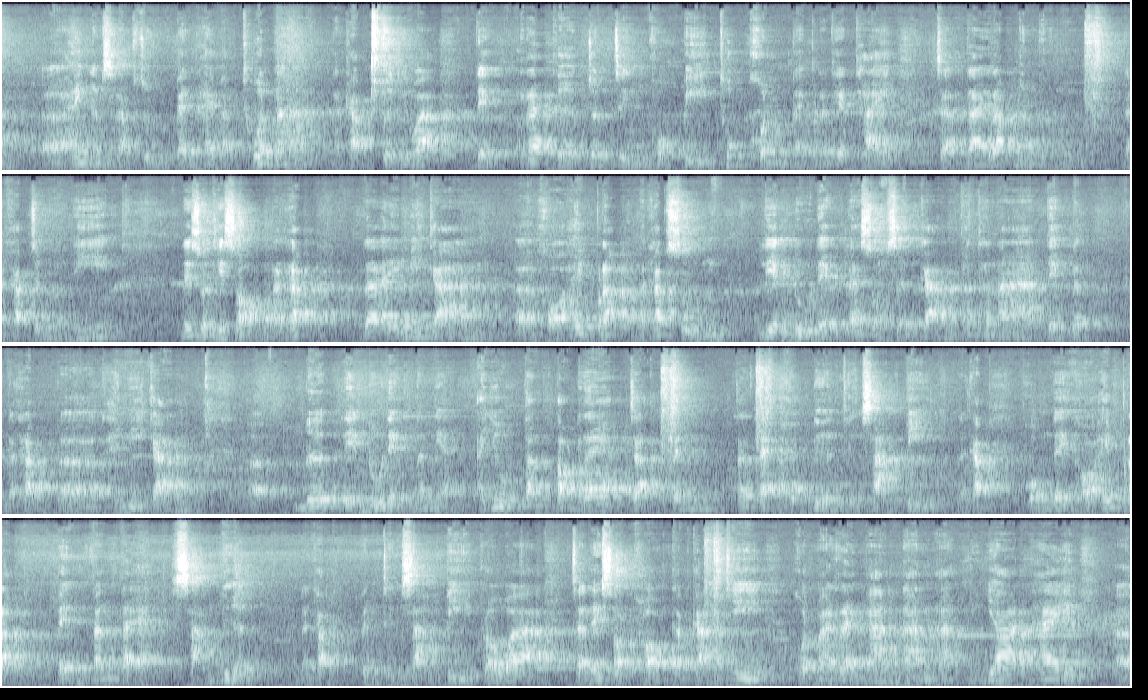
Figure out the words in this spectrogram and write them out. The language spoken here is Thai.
ให้เงินสนับสนุนเป็นให้แบบทั่วหน้านะครับเพื่อที่ว่าเด็กแรกเกิดจนถึง 6 ปีทุกคนในประเทศไทยจะได้รับเงินอุดหนุนนะครับจำนวนนี้ ในส่วนที่2นะครับได้มีการขอให้ปรับนะครับศูนย์เลี้ยงดูเด็ก และส่งเสริมการพัฒนาเด็กนะครับเอ่อให้มีการเลือกเลี้ยงดูเด็กนั้นเนี่ยอายุตั้งตอนแรกจะเป็นตั้งแต่ 6 เดือนถึง 3 ปีนะครับผมได้ขอให้ปรับเป็นตั้งแต่ 3 เดือนนะครับเป็นถึง 3 ปี เพราะว่าจะได้สอดคล้องกับการที่กฎหมายแรงงานนั้นอนุญาตให้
